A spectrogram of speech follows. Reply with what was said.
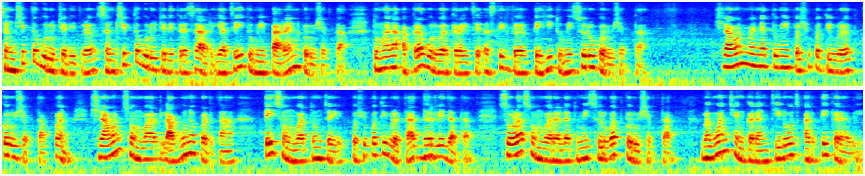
संक्षिप्त गुरुचरित्र संक्षिप्त गुरुचरित्र सार याचेही तुम्ही पारायण करू शकता. तुम्हाला अकरा गुरुवार करायचे असतील तर तेही तुम्ही सुरू करू शकता. श्रावण महिन्यात तुम्ही पशुपती व्रत करू शकता पण श्रावण सोमवार लागू न पडता ते सोमवार तुमचे पशुपती व्रतात धरले जातात. सोळा सोमवाराला तुम्ही सुरुवात करू शकता. भगवान शंकरांची रोज आरती करावी.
